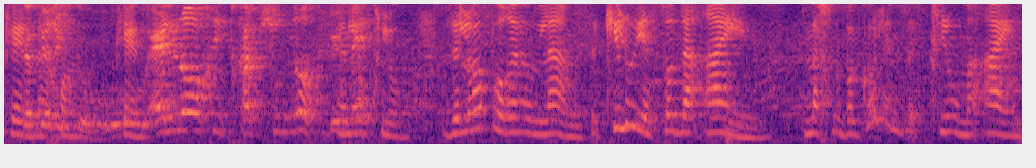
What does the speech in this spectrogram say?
כן, אדבר נכון, איתו? כן. אין לו התחדשויות, אין לו באמת. כלום. זה לא הבורא עולם, זה כאילו יסוד העין. אנחנו בגולם זה כלום, העין.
